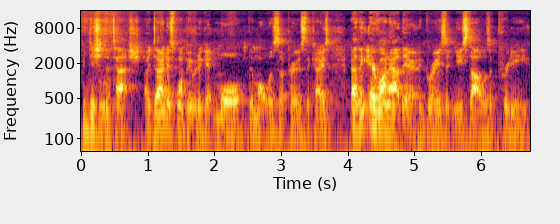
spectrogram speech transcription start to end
conditions attached. I don't just want people to get more than what was previously the case. I think everyone out there agrees that Newstart was a pretty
